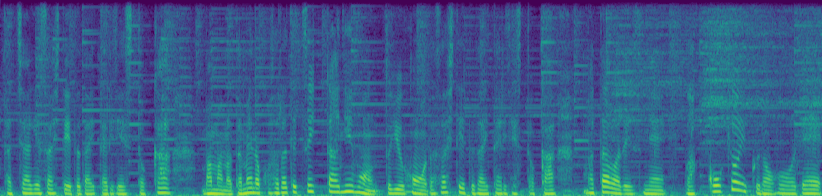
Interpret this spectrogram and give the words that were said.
立ち上げさせていただいたりですとか、ママのための子育てツイッター入門という本を出させていただいたりですとか、またはですね学校教育の方で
